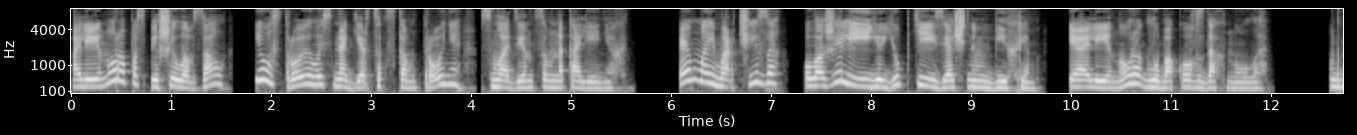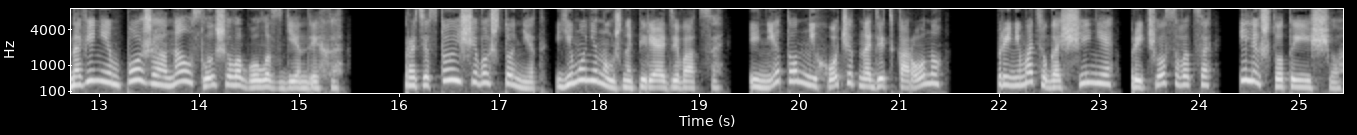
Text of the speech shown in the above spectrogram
Алиенора поспешила в зал и устроилась на герцогском троне с младенцем на коленях. Эмма и Марчиза уложили ее юбки изящным вихрем, и Алиенора глубоко вздохнула. Мгновением позже она услышала голос Генриха. Протестующего, что нет, ему не нужно переодеваться. И нет, он не хочет надеть корону, принимать угощение, причесываться или что-то еще,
